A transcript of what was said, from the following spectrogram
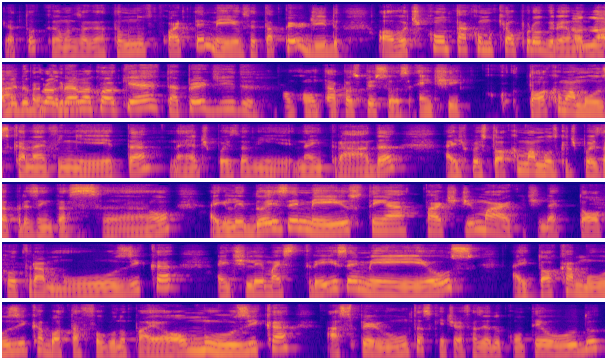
Já tocamos, agora estamos no quarto e-mail, você tá perdido. Ó, vou te contar como que é o programa. o nome tá? do Pra programa qual que é? Tá perdido. Vou contar para as pessoas. A gente toca uma música na vinheta, né? Depois da vinheta, na entrada. Aí depois toca uma música depois da apresentação. Aí lê dois e-mails, tem a parte de marketing, né? Toca outra música. A gente lê mais três e-mails. Aí toca a música, bota fogo no paiol, música, as perguntas que a gente vai fazer do conteúdo.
